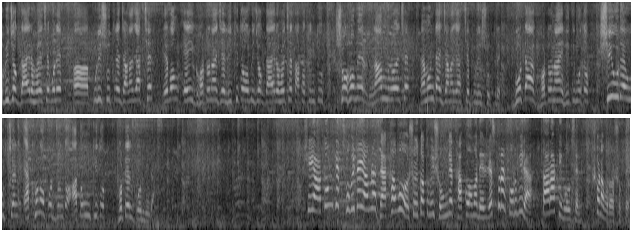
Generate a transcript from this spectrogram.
অভিযোগ দায়ের হয়েছে বলে পুলিশ সূত্রে জানা যাচ্ছে এবং এই ঘটনায় যে লিখিত অভিযোগ দায়ের হয়েছে তাতে কিন্তু সোহমের নাম রয়েছে এমনটাই জানা যাচ্ছে পুলিশ সূত্রে। গোটা ঘটনায় রীতিমতো শিউরে উঠছেন এখনও পর্যন্ত আতঙ্কিত হোটেল কর্মীরা। সেই আতঙ্কের ছবিটাই আমরা দেখাবো। সৈকত তুমি সঙ্গে থাকো আমাদের রেস্তোরাঁর কর্মীরা। তারা কি বলছেন? শোনাবো দর্শকদের।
